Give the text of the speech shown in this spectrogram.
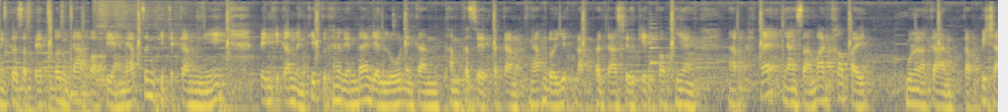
Maker Space ต้นกล้าปอเปียงนะครับ ซึ่งกิจกรรมนี้เป็นกิจกรรมหนึ่งที่ฝึกให้นักเรียนได้เรียนรู้ในการทำเกษตรกรรมนะครับ โดยยึดหลักปรัชญาเศรษฐกิจพอเพียงนะครับและยังสามารถเข้าไปบูรณาการกับวิชา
